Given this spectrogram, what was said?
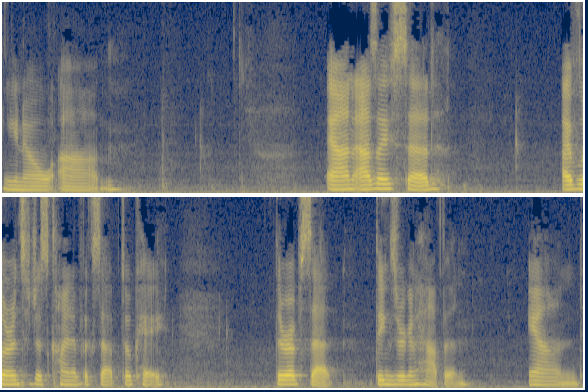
You know, um, and as I said, I've learned to just kind of accept okay, they're upset, things are going to happen. And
